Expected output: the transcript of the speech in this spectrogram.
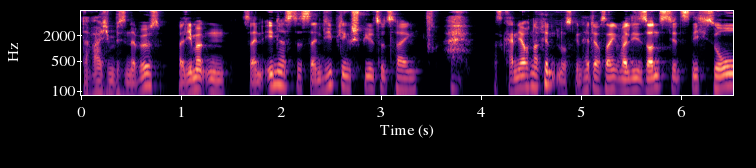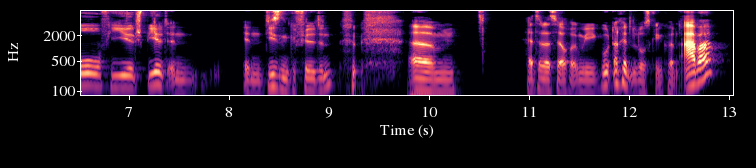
da war ich ein bisschen nervös, weil jemandem sein Innerstes, sein Lieblingsspiel zu zeigen, ah, das kann ja auch nach hinten losgehen. Hätte auch sein, weil die sonst jetzt nicht so viel spielt in, in diesen Gefilden. ähm, hätte das ja auch irgendwie gut nach hinten losgehen können. Aber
